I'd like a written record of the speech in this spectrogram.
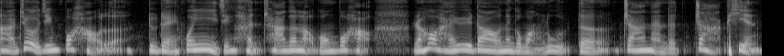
啊，就已经不好了，对不对？婚姻已经很差，跟老公不好，然后还遇到那个网络的渣男的诈骗，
